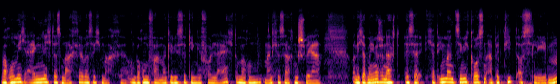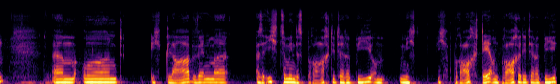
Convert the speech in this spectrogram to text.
Warum ich eigentlich das mache, was ich mache und warum fallen mir gewisse Dinge voll leicht und warum manche Sachen schwer. Und ich habe mir immer schon gedacht, ich hatte immer einen ziemlich großen Appetit aufs Leben ähm, und ich glaube, wenn man, also ich zumindest brauche die Therapie, um mich, ich brauchte und brauche die Therapie,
